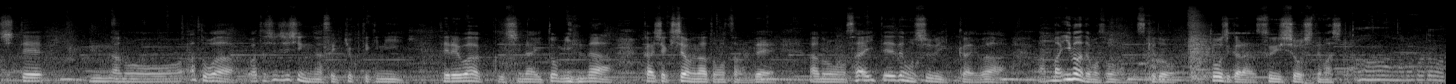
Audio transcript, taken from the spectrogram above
して、うん、あのあとは私自身が積極的にテレワークしないとみんな会社来ちゃうなと思ってたので、あの最低でも週1回は、あまあ、今でもそうなんですけど当時から推奨してました。ああなるほどやっ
